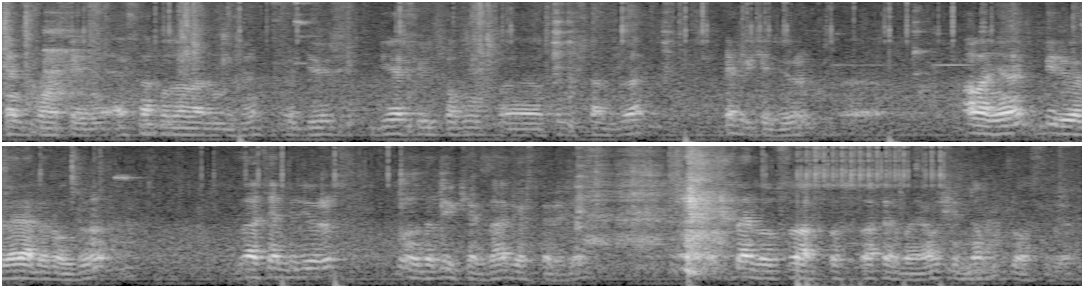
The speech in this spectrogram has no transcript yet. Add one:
kent konseyini, esnaf odalarımızı diğer, diğer sivil toplum e, kuruluşlarımıza tebrik ediyorum. E, Alanya bir ve beraber olduğunu zaten biliyoruz. Bunu da bir kez daha göstereceğiz. Ben de 30 Ağustos Zafer Bayramı şimdiden kutlu olsun diyorum.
